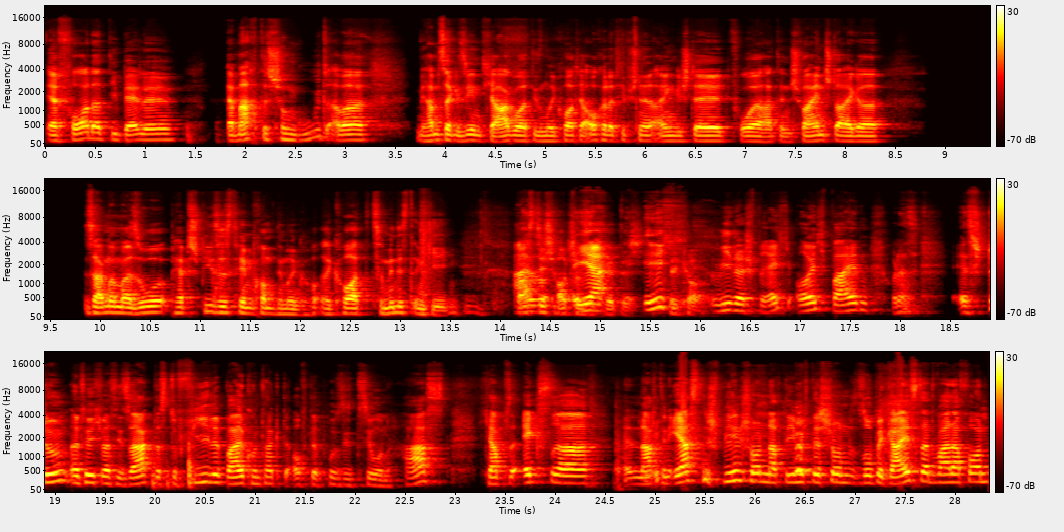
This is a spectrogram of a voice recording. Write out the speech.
er fordert die Bälle, er macht es schon gut, aber wir haben es ja gesehen, Thiago hat diesen Rekord ja auch relativ schnell eingestellt. Vorher hat den Schweinsteiger. Sagen wir mal so, Peps Spielsystem kommt dem Rekord zumindest entgegen. Basti also, schaut schon ja, so kritisch. Ich widerspreche euch beiden. Oder es stimmt natürlich, was ihr sagt, dass du viele Ballkontakte auf der Position hast. Ich habe extra äh, nach den ersten Spielen schon, nachdem ich das schon so begeistert war davon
